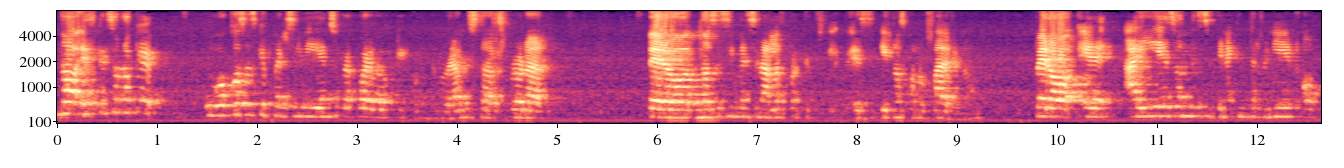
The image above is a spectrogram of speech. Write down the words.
No, es que solo que hubo cosas que percibí en su recuerdo que como que me hubieran gustado explorar, pero no sé si mencionarlas porque es irnos con los padres, ¿no? Pero eh, ahí es donde se tiene que intervenir o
